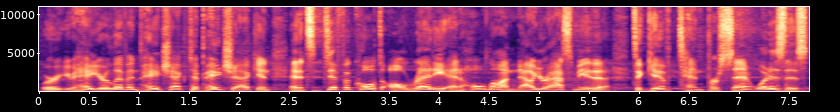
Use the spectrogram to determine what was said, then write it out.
where you're, hey, you're living paycheck to paycheck, and and it's difficult already. And hold on, now you're asking me to, to give 10%. What is this?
